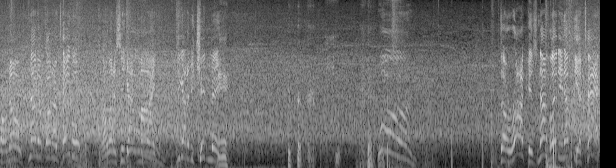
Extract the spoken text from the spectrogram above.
Oh no, not up on our table. Oh, what has he got in mind? You gotta be kidding me. eh. The Rock is not letting up the attack.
